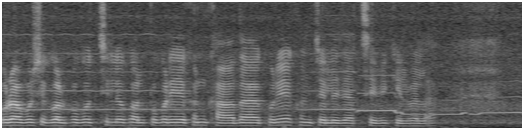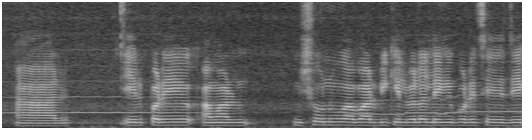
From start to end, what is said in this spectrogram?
ওরা বসে গল্প করছিল, গল্প করে এখন খাওয়া দাওয়া করে এখন চলে যাচ্ছে বিকেলবেলা। আর এরপরে আমার সোনু আবার বিকেলবেলা লেগে পড়েছে যে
